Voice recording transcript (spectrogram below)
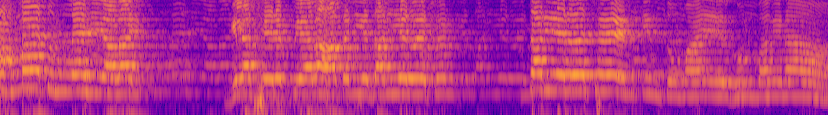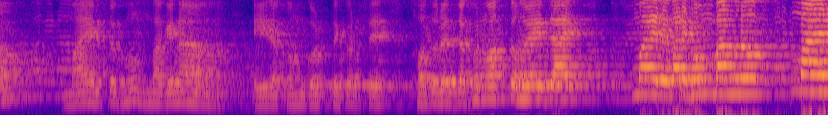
রহমাতুল্লাহি আলাই গ্লাসের পেয়ালা হাতে নিয়ে দাঁড়িয়ে রয়েছেন। দাঁড়িয়ে রয়েছেন, কিন্তু মায়ের ঘুম ভাঙে না। মায়ের তো ঘুম ভাঙে না। এইরকম করতে করতে ফজরের যখন ওয়াক্ত হয়ে যায়, মায়ের এবারে ঘুম ভাঙলো। মায়ের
